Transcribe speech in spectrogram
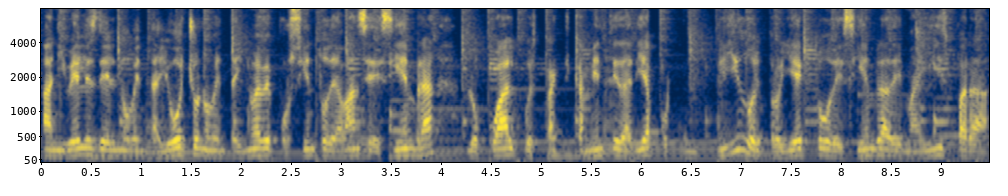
a niveles del 98-99% de avance de siembra, lo cual pues prácticamente daría por cumplido el proyecto de siembra de maíz para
